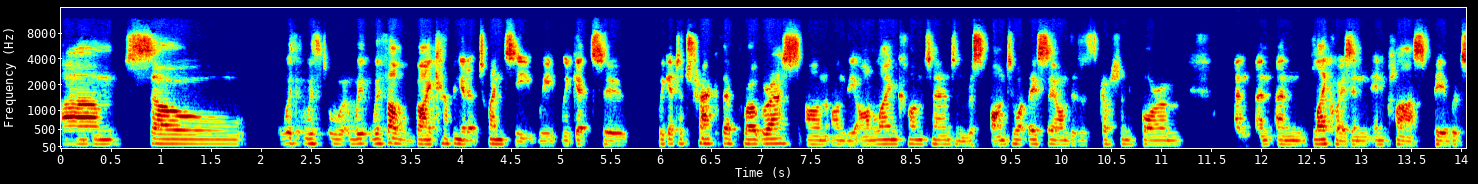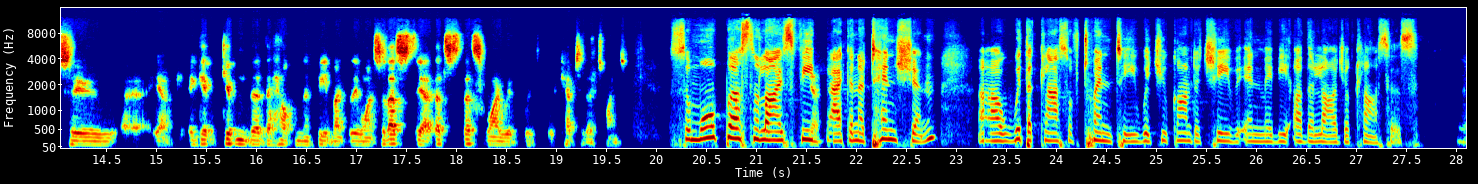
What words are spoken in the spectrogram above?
Um, so with, with, with, without, by capping it at 20, we, we get to we get to track their progress on, on the online content and respond to what they say on the discussion forum and, and, and likewise in, in class be able to uh, yeah give, give them the, the help and the feedback they want so that's yeah that's that's why we've, we've, kept it at 20 so more personalized feedback yeah. and attention uh, with a class of 20 which you can't achieve in maybe other larger classes yeah.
